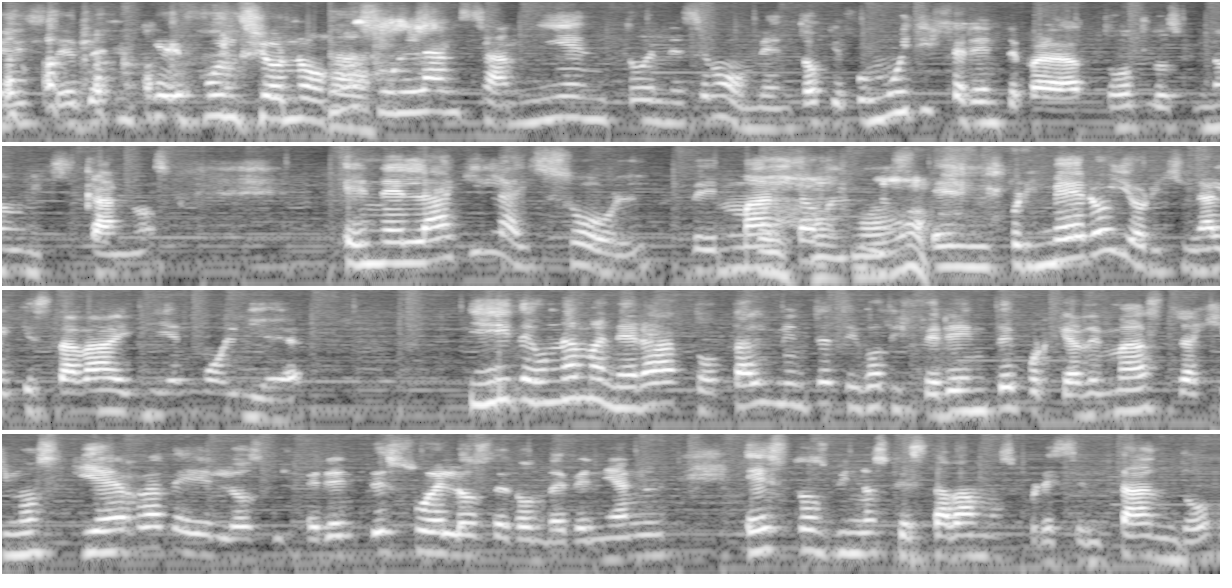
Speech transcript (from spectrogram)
este, que funcionó. Fue un lanzamiento en ese momento que fue muy diferente para todos los vinos mexicanos. En el Águila y Sol de Marta el primero y original que estaba ahí en Molière, y de una manera totalmente, digo, diferente, porque además trajimos tierra de los diferentes suelos de donde venían estos vinos que estábamos presentando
